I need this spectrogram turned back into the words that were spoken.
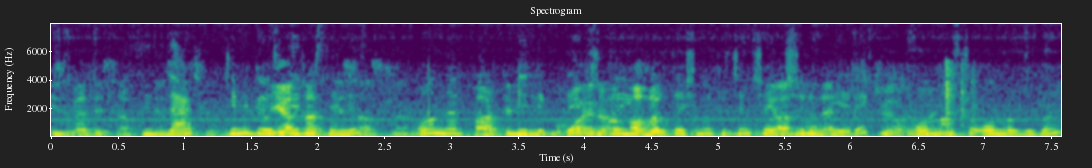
Hizmet hesabı. Sizler esaslı, kimi gösterirseniz esaslı, onunla birlikte bayrağı çıta yukarı alıp taşımak için çalışırım diyerek olmazsa olmazının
